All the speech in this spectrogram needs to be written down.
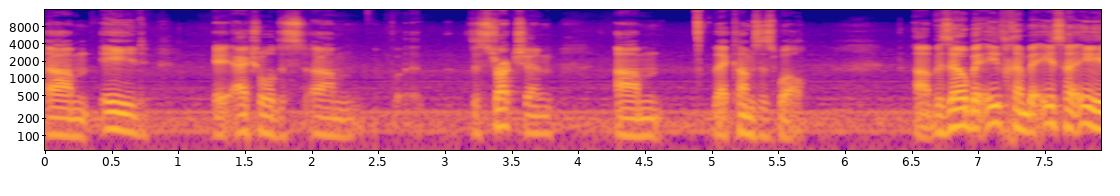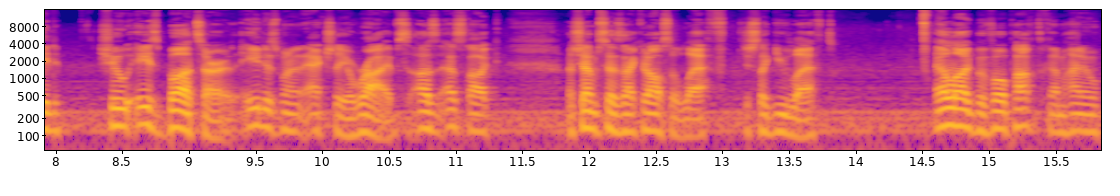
um, aid, a actual dis- um, destruction um, that comes as well. Uh, aid. Aid is when it actually arrives. As eslak, Hashem says, I could also laugh, just like you laughed. Elag bevo pachtchem hanu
